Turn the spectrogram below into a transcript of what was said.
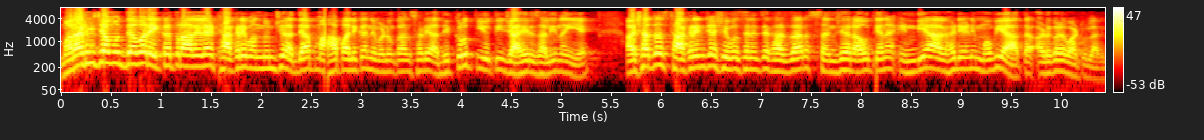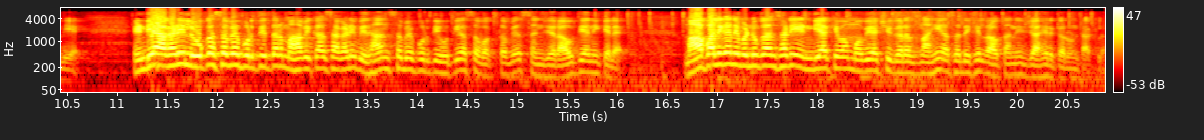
मराठीच्या मुद्द्यावर एकत्र आलेल्या ठाकरे बंधूंची अद्याप महापालिका निवडणुकांसाठी अधिकृत युती जाहीर झाली नाहीये. अशातच ठाकरेंच्या शिवसेनेचे खासदार संजय राऊत यांना इंडिया आघाडी आणि मविया आता अडगळ वाटू लागली आहे इंडिया आघाडी लोकसभेपुरती तर महाविकास आघाडी विधानसभेपुरती होती असं वक्तव्य संजय राऊत यांनी केलंय. महापालिका निवडणुकांसाठी इंडिया किंवा मवियाची गरज नाही असं देखील राऊतांनी जाहीर करून टाकलं.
